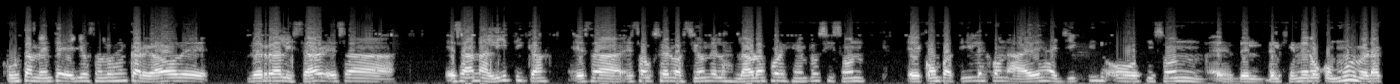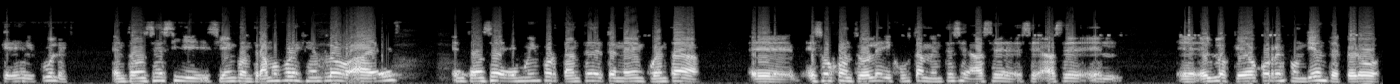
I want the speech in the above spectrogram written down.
justamente ellos son los encargados de, de realizar esa esa analítica, esa, esa observación de las larvas, por ejemplo, si son eh, compatibles con Aedes aegypti o si son eh, del, del, género común, ¿verdad? Que es el Culex. Entonces, si, si encontramos, por ejemplo, Aedes, entonces es muy importante tener en cuenta eh, esos controles y justamente se hace, se hace el, el bloqueo correspondiente, pero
